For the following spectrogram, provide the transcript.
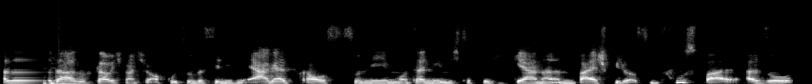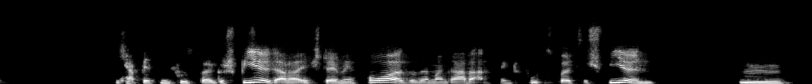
Also da ist es, glaube ich, manchmal auch gut, so ein bisschen diesen Ehrgeiz rauszunehmen. Und da nehme ich tatsächlich gerne ein Beispiel aus dem Fußball. Also ich habe jetzt nicht Fußball gespielt, aber ich stelle mir vor, also wenn man gerade anfängt, Fußball zu spielen, mh, hm,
